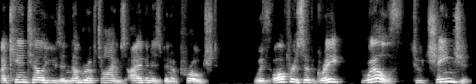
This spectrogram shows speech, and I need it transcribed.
I can't tell you the number of times Ivan has been approached with offers of great wealth to change it.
